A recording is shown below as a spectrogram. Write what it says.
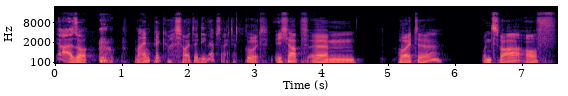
Ja, also mein Pick ist heute die Webseite. Gut, ich habe ähm, heute und zwar auf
